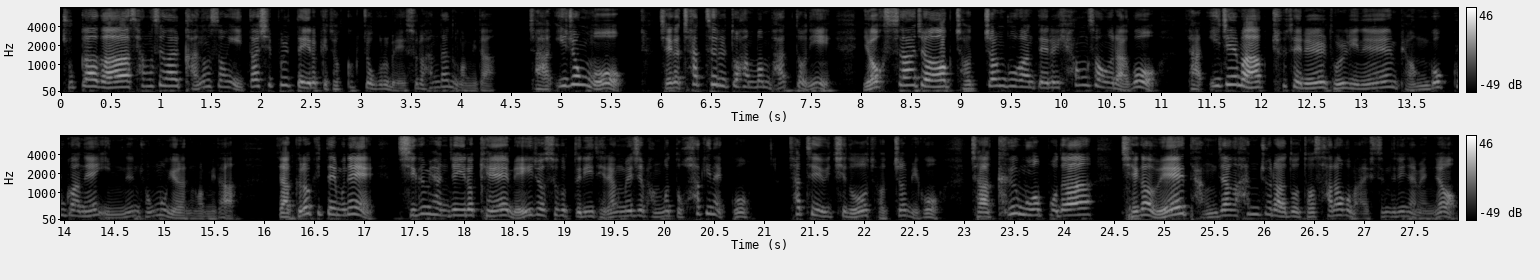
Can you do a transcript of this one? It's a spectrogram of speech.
주가가 상승할 가능성이 있다 싶을 때 이렇게 적극적으로 매수를 한다는 겁니다. 자, 이 종목 제가 차트를 또 한번 봤더니 역사적 저점 구간대를 형성을 하고 자, 이제 막 추세를 돌리는 변곡 구간에 있는 종목이라는 겁니다. 자, 그렇기 때문에 지금 현재 이렇게 메이저 수급들이 대량 매집한 것도 확인했고 차트의 위치도 저점이고 자, 그 무엇보다 제가 왜 당장 한 주라도 더 사라고 말씀드리냐면요.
